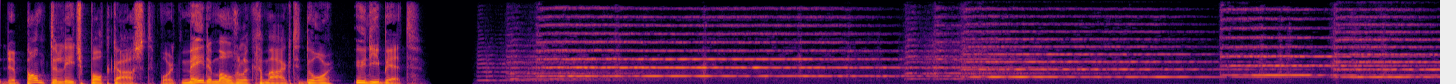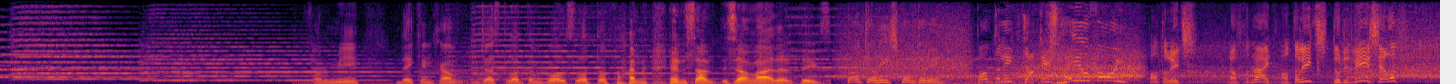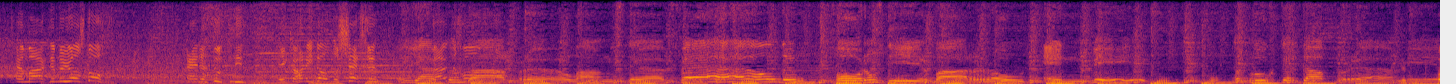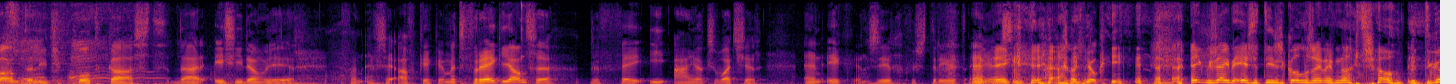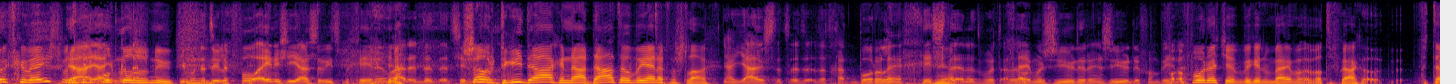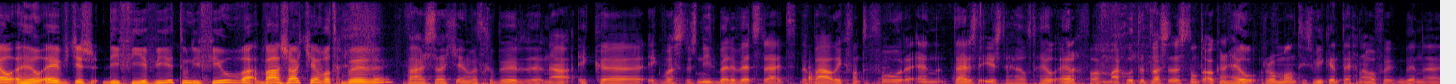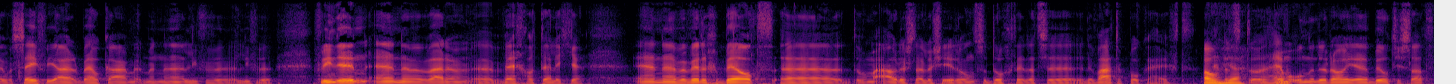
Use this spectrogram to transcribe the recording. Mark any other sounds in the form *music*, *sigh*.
De Pantelich podcast wordt mede mogelijk gemaakt door Unibed. For me, they can have just lot of goals, lot of fun, *laughs* and some some other things. Pantelic komt erin. Pantelic, dat is heel mooi. Pantelic, afgedraaid. Pantelic doet het weer zelf en maakt hem nu alsnog. En dat doet hij, ik kan niet anders zeggen. Een Buitengewoon. langs de velden. Voor ons dierbaar rood en wit. Een ploeg ter dappere De Pantelic podcast, daar is hij dan weer. Van FC Afkikken met Freek Jansen, de VI Ajax-watcher. En ik, een zeer gefrustreerd En ik, *laughs* ja. *laughs* Ik moet zeggen, de eerste 10 seconden zijn nog nooit zo *laughs* bedrukt geweest. Ja, ja, podcast moet- als nu. Je moet natuurlijk vol energie aan zoiets beginnen. Maar het, het, zit Zo, nog- drie dagen na dato ben jij nog verslag. Ja, juist. Het, het- dat gaat borrelen en gisten. En het wordt alleen maar zuurder en zuurder van binnen. Vo- Voordat je begint met mij wa- wat te vragen, vertel heel eventjes die 4-4 toen die viel. Waar, waar zat je en wat gebeurde er? Waar zat je en wat gebeurde er? Nou, ik, eh, ik was dus niet bij de wedstrijd. Daar baalde ik van tevoren en tijdens de eerste helft heel erg van. Maar goed, het was, er stond ook een heel romantisch weekend tegenover. Ik, ben, eh, was zeven jaar bij elkaar met mijn eh, lieve, lieve vriendin. En eh, we waren weg, hotelletje. En eh, we werden gebeld eh, door mijn ouders. Daar logeerde onze dochter dat ze de waterpokken heeft. Oh, en dat ja. het helemaal onder de rode beeldjes zat.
